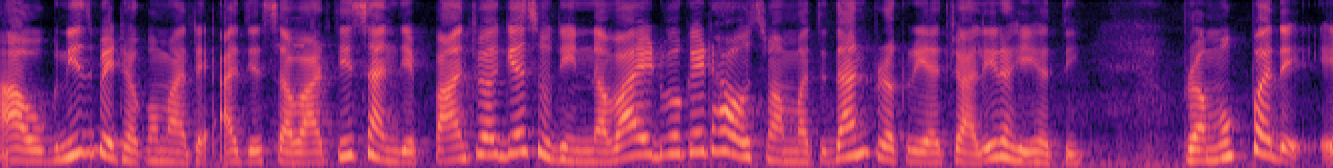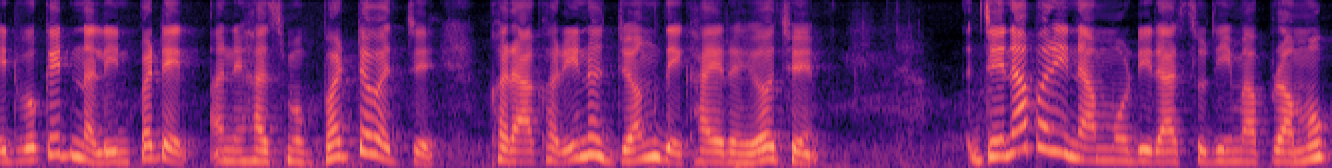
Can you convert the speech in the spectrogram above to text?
આ ઓગણીસ બેઠકો માટે આજે સવારથી સાંજે પાંચ વાગ્યા સુધી નવા એડવોકેટ હાઉસમાં મતદાન પ્રક્રિયા ચાલી રહી હતી. પ્રમુખ પદે એડવોકેટ નલીન પટેલ અને હસમુખ ભટ્ટ વચ્ચે ખરાખરીનો જંગ દેખાઈ રહ્યો છે. જેના પરિણામ મોડી રાત સુધીમાં પ્રમુખ,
